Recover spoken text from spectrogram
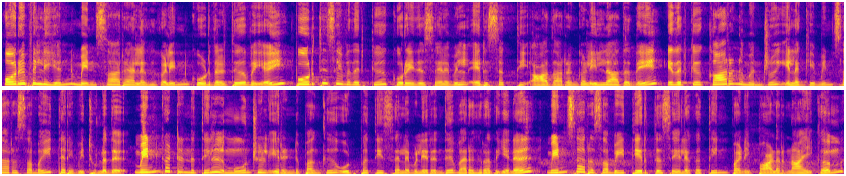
ஒரு பில்லியன் மின்சார அலகுகளின் கூடுதல் தேவையை பூர்த்தி செய்வதற்கு குறைந்த செலவில் எரிசக்தி ஆதாரங்கள் இல்லாததே இதற்கு காரணம் என்று இலங்கை மின்சார சபை தெரிவித்துள்ளது. மின் கட்டணத்தில் மூன்றில் இரண்டு பங்கு உற்பத்தி செலவிலிருந்து வருகிறது என மின்சார சபை தீர்த்த செயலகத்தின் பணிப்பாளர் நாயகம்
